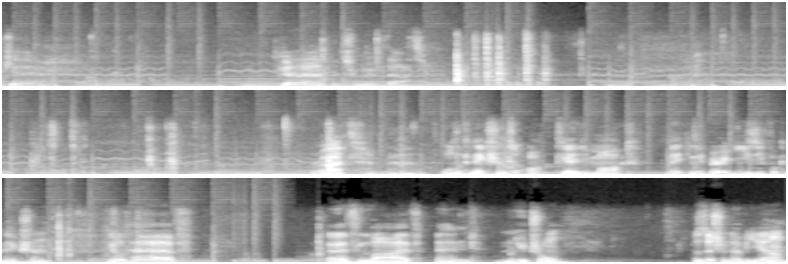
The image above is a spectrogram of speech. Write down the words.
Okay. Good, let's remove that. Right, uh, all the connections are clearly marked, making it very easy for connection. You'll have earth, live, and neutral positioned over here.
